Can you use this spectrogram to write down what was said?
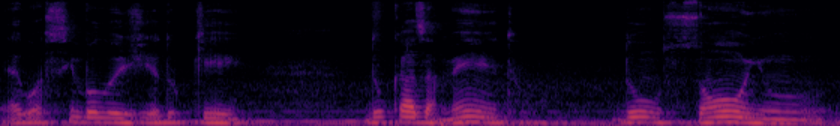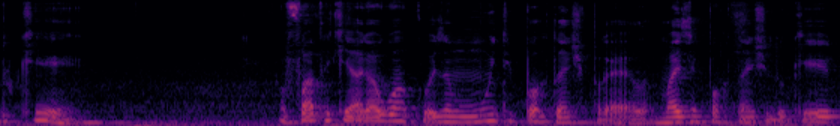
era uma simbologia do que? Do casamento, de um sonho, do que? O fato é que era alguma coisa muito importante para ela, mais importante do que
